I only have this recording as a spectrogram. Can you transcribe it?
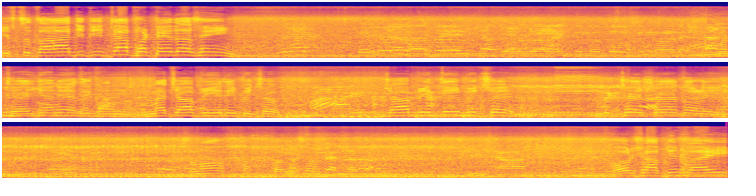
ਇਫਤਤਾਹ ਅੱਜ ਕੀਤਾ ਫੱਟੇ ਦਾ ਅਸੀਂ ਮਠਿਆਈਆਂ ਨਹੀਂ ਅਸੀਂ ਖਾਣ ਮੈਂ ਚਾਹ ਪੀ ਲਈ ਪਿੱਛੇ ਚਾਹ ਪੀਤੀ ਪਿੱਛੇ ਮਿੱਠੇ ਸ਼ਹਿਦ ਵਾਲੀ ਸੁਣਾ ਤੁਹਾਨੂੰ ਸੁਣ अंदर था ठीक ठाक और शाब्दिन भाई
